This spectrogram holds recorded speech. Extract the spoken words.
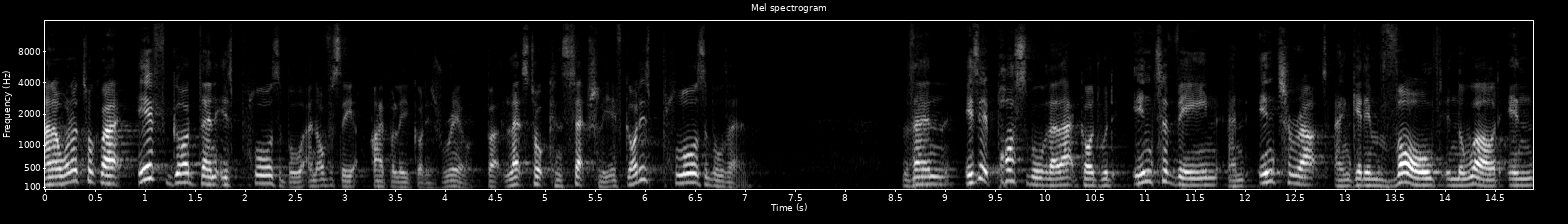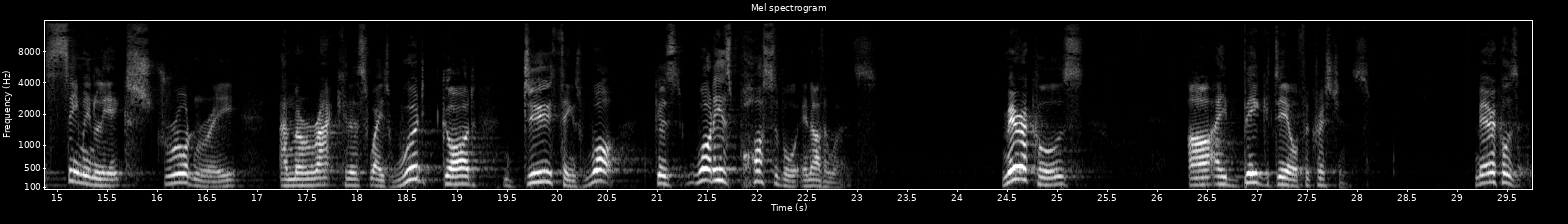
And I want to talk about if God then is plausible, and obviously I believe God is real, but let's talk conceptually. If God is plausible, then, then is it possible that that God would intervene and interrupt and get involved in the world in seemingly extraordinary and miraculous ways? Would God do things? What, because what is possible, in other words? Miracles are a big deal for Christians. Miracles,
